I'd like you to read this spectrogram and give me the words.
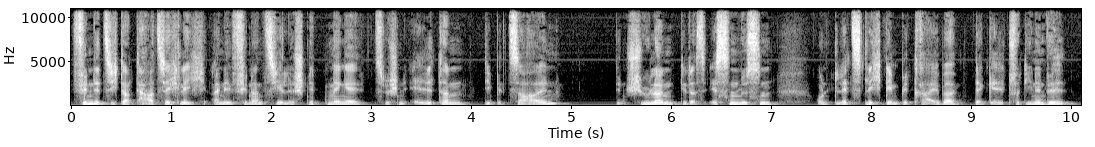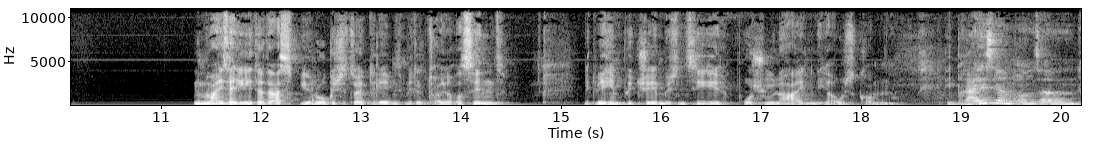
Findet sich da tatsächlich eine finanzielle Schnittmenge zwischen Eltern, die bezahlen, den Schülern, die das essen müssen, und letztlich dem Betreiber, der Geld verdienen will? Nun weiß ja jeder, dass biologisch erzeugte Lebensmittel teurer sind. Mit welchem Budget müssen Sie pro Schüler eigentlich auskommen? Die Preise an unseren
